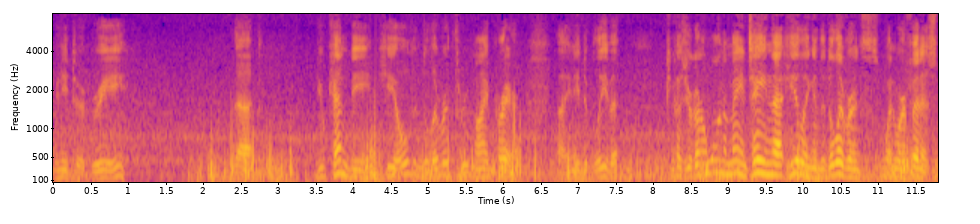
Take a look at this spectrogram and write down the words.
we need to agree that you can be healed and delivered through my prayer. Uh, you need to believe it because you're going to want to maintain that healing and the deliverance when we're finished.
